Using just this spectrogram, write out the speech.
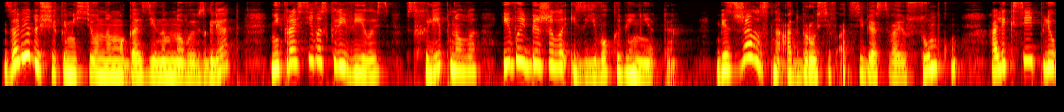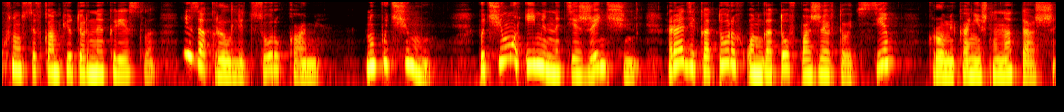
Заведующая комиссионным магазином «Новый взгляд» некрасиво скривилась, всхлипнула и выбежала из его кабинета. Безжалостно отбросив от себя свою сумку, Алексей плюхнулся в компьютерное кресло и закрыл лицо руками. Ну почему? Почему именно те женщины, ради которых он готов пожертвовать всем, кроме, конечно, Наташи,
